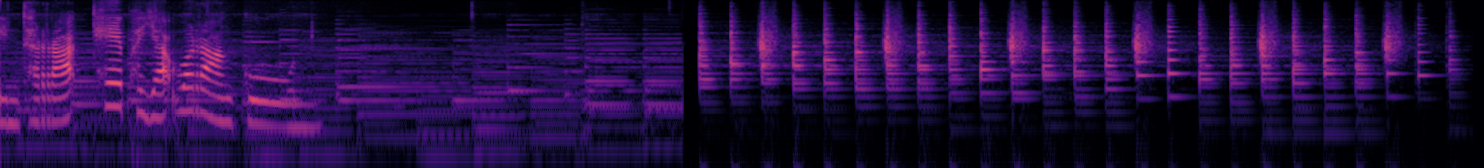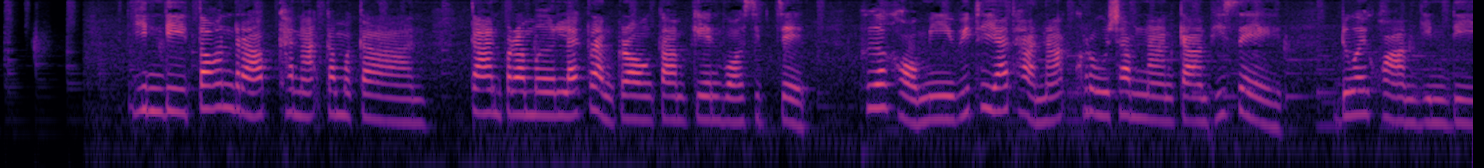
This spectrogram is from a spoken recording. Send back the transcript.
ดินทรเทพยวรางกูล ยินดีต้อนรับคณะกรรมการ การประเมินและกลั่นกรองตามเกณฑ์ว 17 เพื่อขอมีวิทยาฐานะครูชำนาญการพิเศษ ด้วยความยินดี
